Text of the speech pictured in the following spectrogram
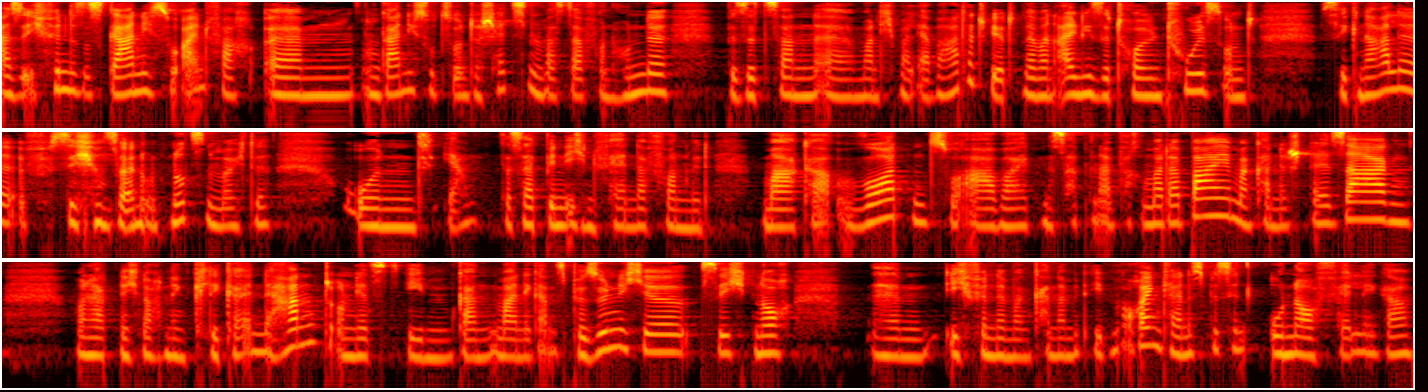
Also ich finde, es ist gar nicht so einfach ähm, und gar nicht so zu unterschätzen, was da von Hundebesitzern äh, manchmal erwartet wird, wenn man all diese tollen Tools und Signale für sich und seinen Hund nutzen möchte. Und ja, deshalb bin ich ein Fan davon, mit Markerworten zu arbeiten. Das hat man einfach immer dabei. Man kann es schnell sagen. Man hat nicht noch einen Klicker in der Hand und jetzt eben meine ganz persönliche Sicht noch. Ähm, ich finde, man kann damit eben auch ein kleines bisschen unauffälliger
